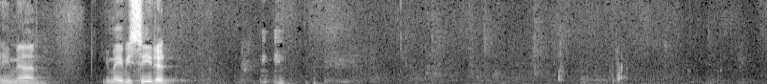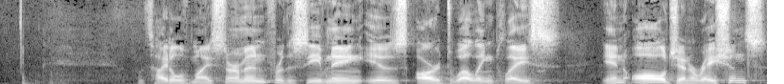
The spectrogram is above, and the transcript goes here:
Amen. Amen. You may be seated. The title of my sermon for this evening is Our Dwelling Place in All Generations.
